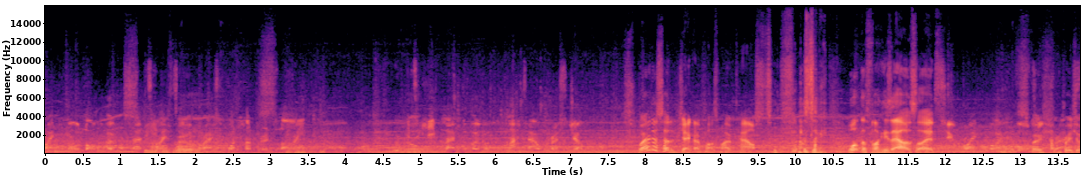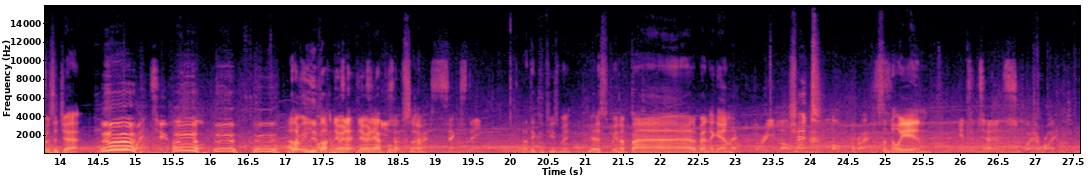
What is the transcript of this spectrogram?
right four long opens that tightens over crest 100 line. To keep left over flat out crest jump Where does heard a jet go past my house? I was like, what the fuck is outside? to right five I'm pretty sure it's a jet. Right two. I don't really live like near an, near an airport, so that did confuse me. Yeah, this has been a bad event again. Shit. and long crest It's annoying. into turn square right.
